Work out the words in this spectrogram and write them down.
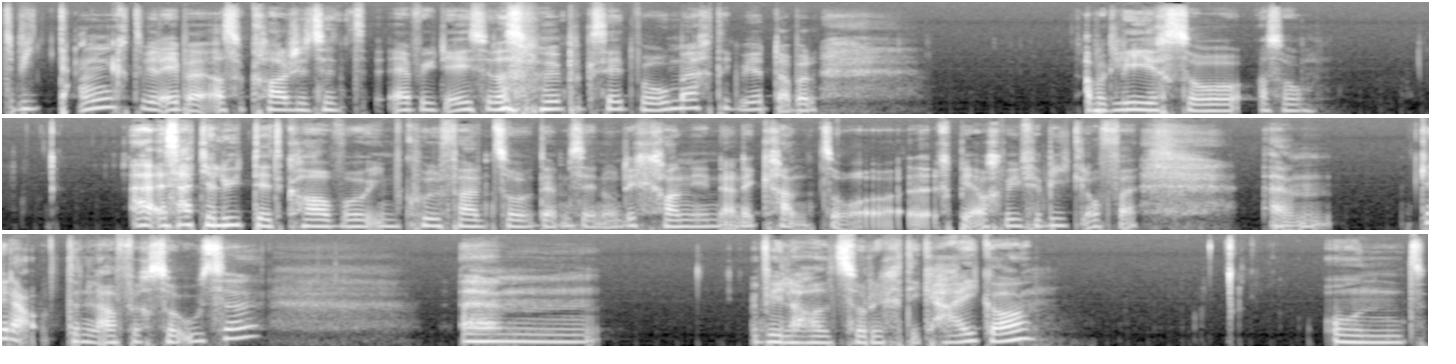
dabei gedacht, weil eben, also klar ist jetzt nicht everyday so, dass man jemanden sieht, der ohnmächtig wird, aber, aber gleich so, also äh, es hat ja Leute dort gehabt, die ihn cool fanden, so in dem Sinn, und ich habe ihn auch nicht kennt, so, ich bin auch wie vorbeigelaufen. Ähm, genau, dann laufe ich so raus, ähm, will halt so richtig heimgehen und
